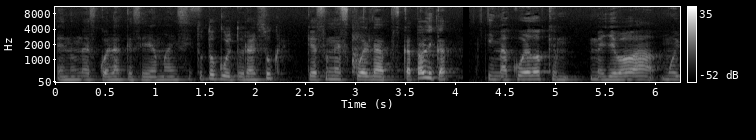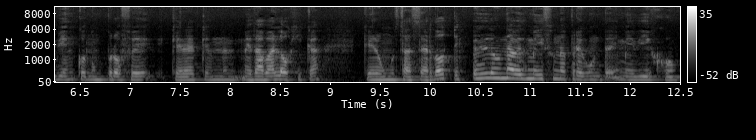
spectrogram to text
en una escuela que se llama Instituto Cultural Sucre, que es una escuela pues, católica. Y me acuerdo que me llevaba muy bien con un profe que era el que me daba lógica era un sacerdote. Él una vez me hizo una pregunta y me dijo,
